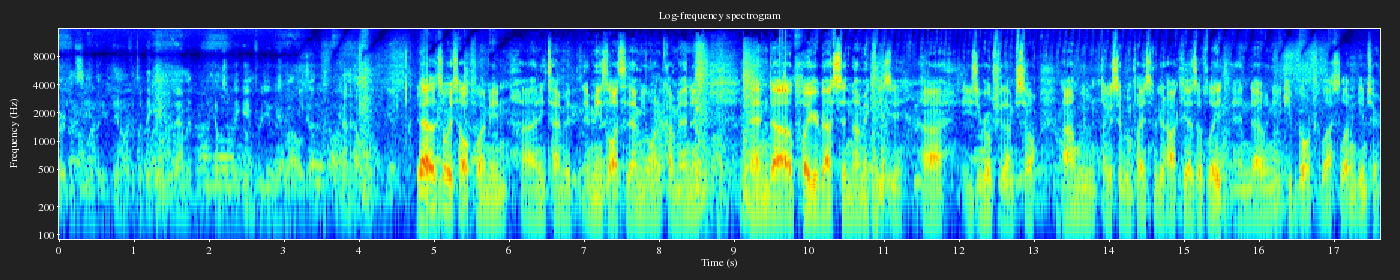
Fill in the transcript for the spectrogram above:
urgency. Like, you know, if it's a big game for them, it becomes a big game for you as well. Is that kind of helpful? Yeah, that's always helpful. I mean, uh, anytime it, it means a lot to them, you want to come in and and uh, play your best and not make it easy uh, easy road for them. So, um, we like I said, we've been playing some good hockey as of late, and uh, we need to keep it going for the last 11 games here.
